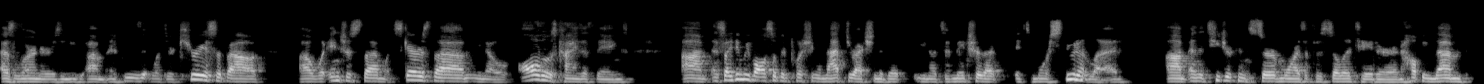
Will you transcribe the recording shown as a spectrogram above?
as learners and, um, and who's what they're curious about, uh, what interests them, what scares them, you know, all those kinds of things. Um, and so I think we've also been pushing in that direction a bit, you know, to make sure that it's more student led. Um, and the teacher can serve more as a facilitator and helping them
